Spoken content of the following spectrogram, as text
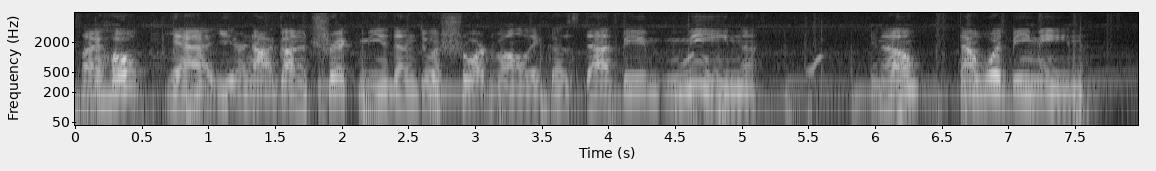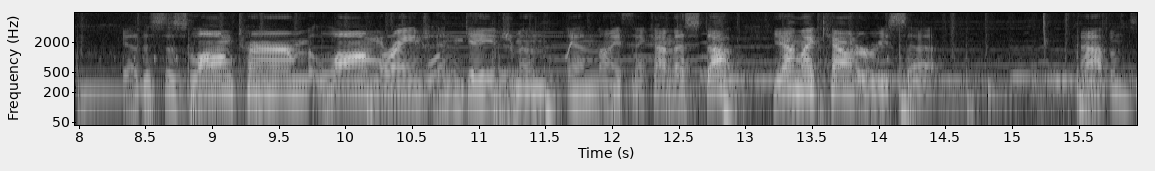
So I hope, yeah, you're not gonna trick me and then do a short volley, because that'd be mean. You know? That would be mean. Yeah, this is long-term, long-range engagement, and I think I messed up. Yeah, my counter reset. Happens.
